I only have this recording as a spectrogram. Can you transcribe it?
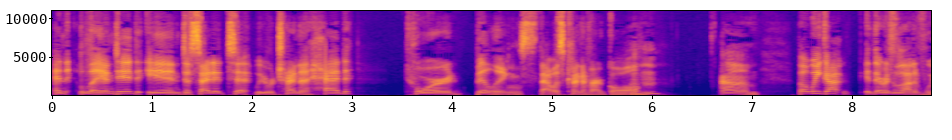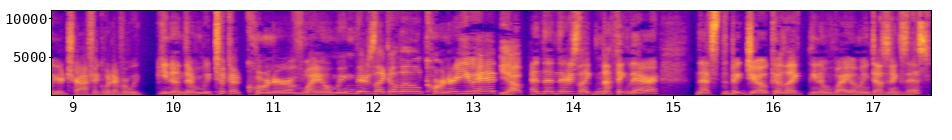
and landed in. Decided to. We were trying to head toward Billings. That was kind of our goal. Um, but we got there was a lot of weird traffic. Whatever we, you know, and then we took a corner of Wyoming. There's like a little corner you hit. Yep. And then there's like nothing there. And that's the big joke of like you know Wyoming doesn't exist.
